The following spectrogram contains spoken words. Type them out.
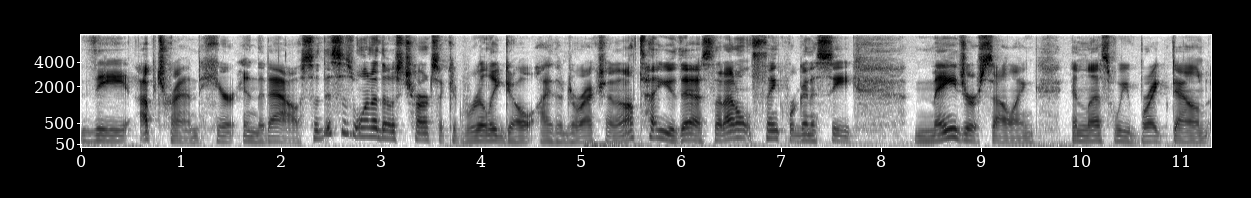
the uptrend here in the Dow. So this is one of those charts that could really go either direction. And I'll tell you this, that I don't think we're going to see major selling unless we break down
